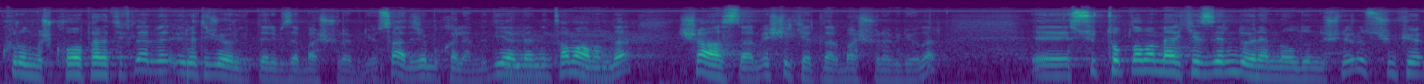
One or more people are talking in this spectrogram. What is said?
kurulmuş kooperatifler ve üretici örgütleri bize başvurabiliyor. Sadece bu kalemde. Diğerlerinin tamamında şahıslar ve şirketler başvurabiliyorlar. E, süt toplama merkezlerinin de önemli olduğunu düşünüyoruz. Çünkü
